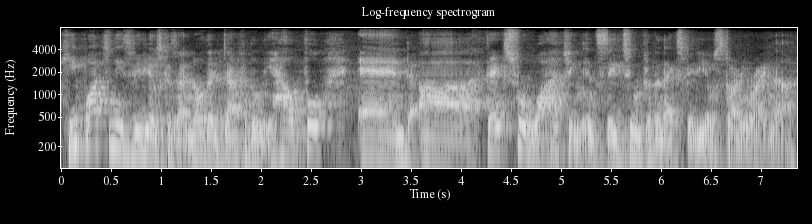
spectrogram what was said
Keep watching these videos because I know they're definitely helpful. And uh, thanks for watching, and stay tuned for the next video starting right now.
